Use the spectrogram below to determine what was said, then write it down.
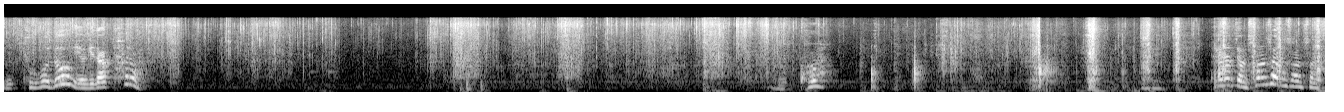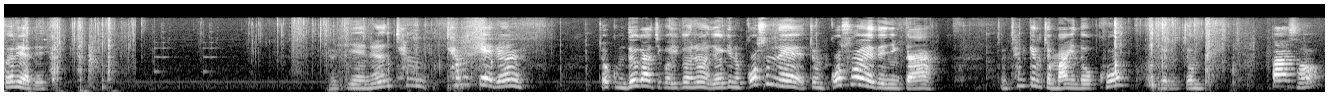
이 두부도 여기다 털어. 넣고 파를 좀 송송송송 썰어야 돼. 여기에는 참, 참깨를 조금 넣어가지고 이거는 여기는 고순내 좀 고소해야 되니까 좀 참깨를 좀 많이 넣고 이거를 좀 빠서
